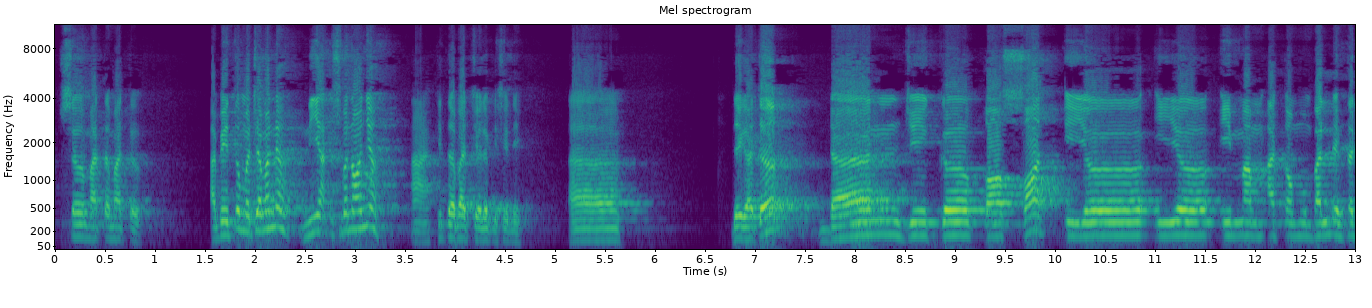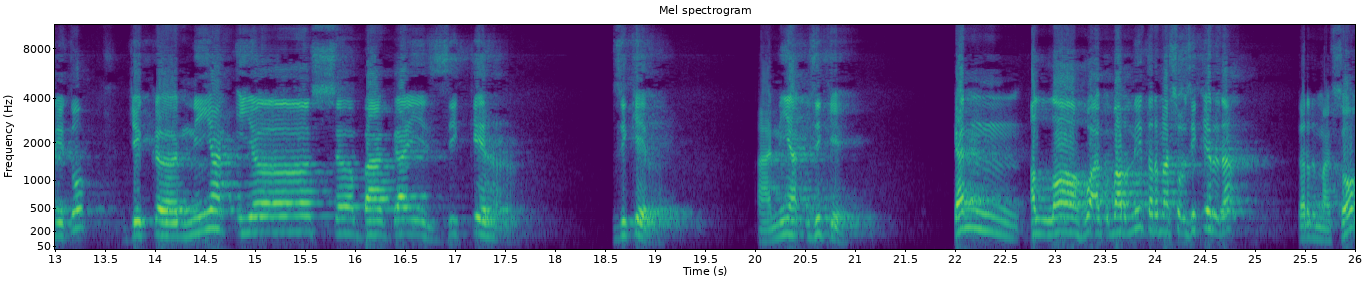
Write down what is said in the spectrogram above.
semata-mata. Habis itu macam mana? Niat sebenarnya. Ha, kita baca lagi sini. Uh, dia kata, dan jika qasad ia, ia imam atau mubalik tadi tu, jika niat ia sebagai zikir. Zikir. Ha, niat zikir. Kan Allahu Akbar ni termasuk zikir tak? termasuk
